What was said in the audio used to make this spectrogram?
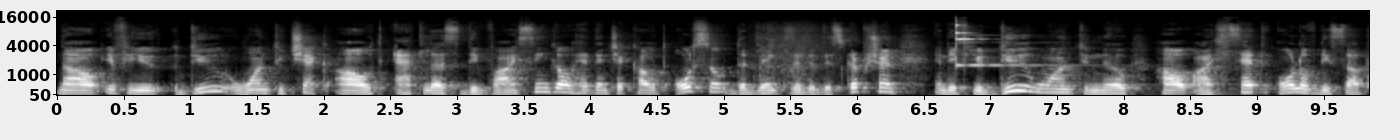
Now, if you do want to check out Atlas Device Sync, go ahead and check out also the links in the description. And if you do want to know how I set all of this up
